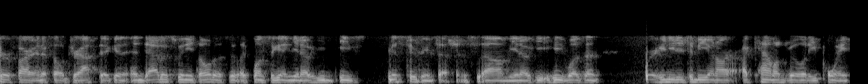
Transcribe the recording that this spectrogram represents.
surefire NFL draft pick. And, and Dabo Swinney told us that, like once again, you know, he he's missed tutoring sessions. Um, you know, he he wasn't where he needed to be on our accountability point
